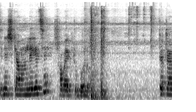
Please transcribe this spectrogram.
জিনিস কেমন লেগেছে, সবাই একটু বলো। টাটা।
